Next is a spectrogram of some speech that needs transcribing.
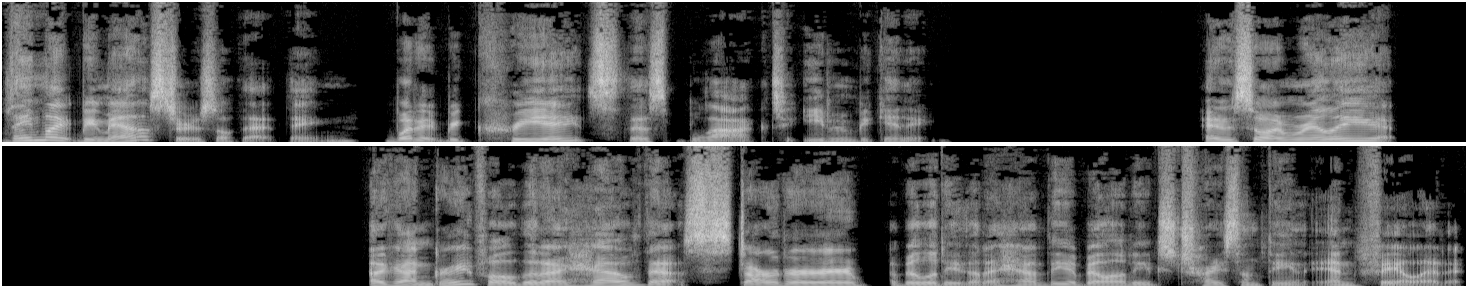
They might be masters of that thing, but it creates this block to even beginning. And so I'm really, again, grateful that I have that starter ability, that I have the ability to try something and fail at it.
